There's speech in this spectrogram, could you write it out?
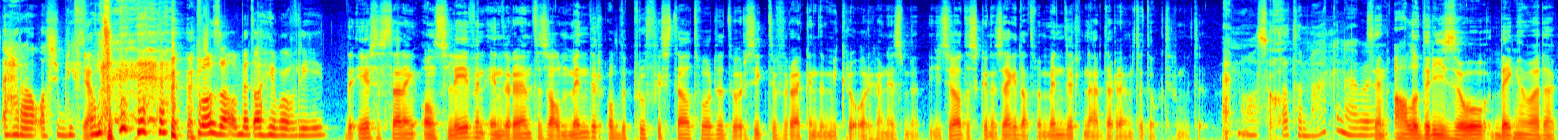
herhaal alsjeblieft, Ja. want ik was al met al helemaal vergeten. De eerste stelling. Ons leven in de ruimte zal minder op de proef gesteld worden door ziekteverwekkende micro-organismen. Je zou dus kunnen zeggen dat we minder naar de ruimtedokter moeten. En wat zou dat te maken hebben? Het zijn alle drie zo dingen waar, dat,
